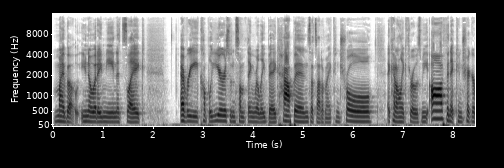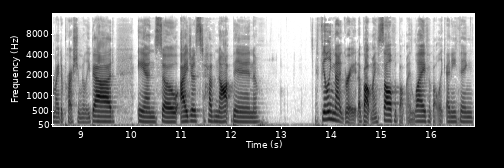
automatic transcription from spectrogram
my boat. You know what I mean? It's like every couple years when something really big happens that's out of my control, it kind of like throws me off and it can trigger my depression really bad. And so I just have not been feeling that great about myself, about my life, about like anything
